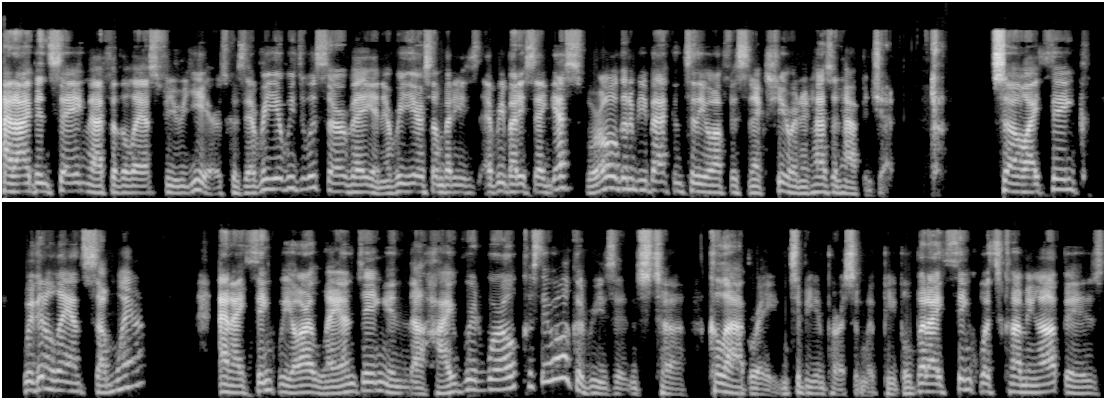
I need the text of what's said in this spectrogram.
And I've been saying that for the last few years because every year we do a survey and every year somebody's everybody's saying, yes, we're all going to be back into the office next year. And it hasn't happened yet. So I think we're going to land somewhere. And I think we are landing in the hybrid world because there are good reasons to collaborate and to be in person with people. But I think what's coming up is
